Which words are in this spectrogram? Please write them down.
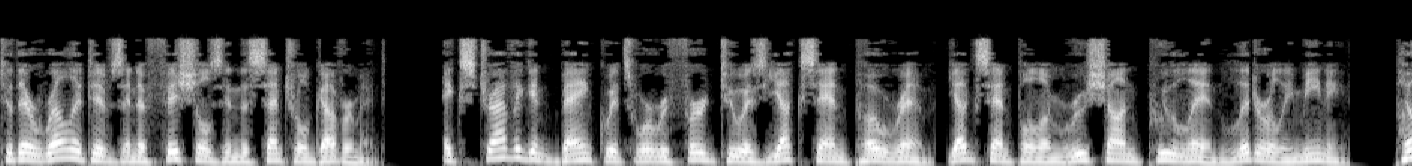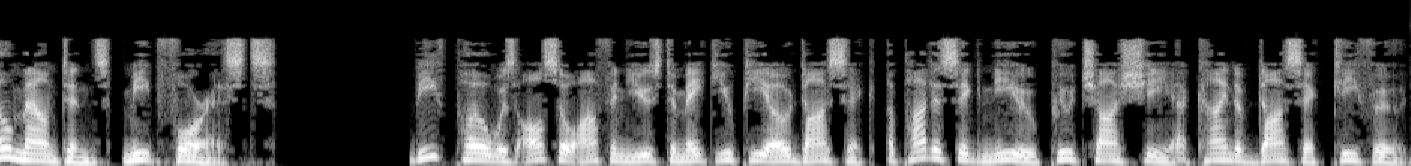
to their relatives and officials in the central government. Extravagant banquets were referred to as Yuksan Po Rim, Yugsanpolam Rushan Pu Lin literally meaning, Po Mountains, meat forests. Beef po was also often used to make upo dasik, apotasig niu pu cha shi a kind of dasik tea food.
